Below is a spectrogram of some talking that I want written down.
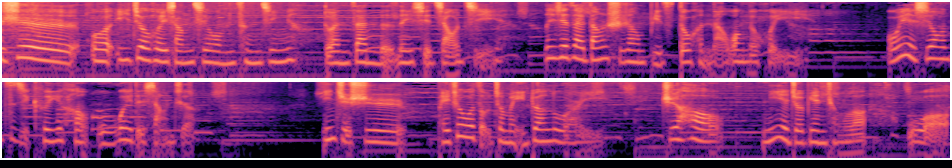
只是我依旧会想起我们曾经短暂的那些交集，那些在当时让彼此都很难忘的回忆。我也希望自己可以很无畏的想着，你只是陪着我走这么一段路而已，之后你也就变成了我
